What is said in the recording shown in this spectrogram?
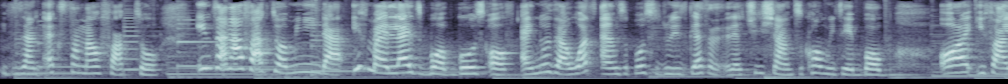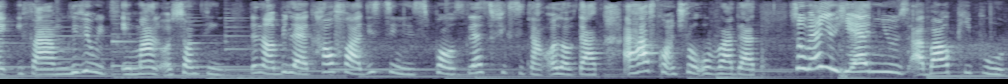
it is an external factor. Internal factor meaning that if my light bulb goes off i know that what i'm supposed to do is get an electrician to come with a bulb or if i if i'm living with a man or something then i'll be like how far? This thing is pulsed let's fix it and all of that. I have control over that. So when you hear news about people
